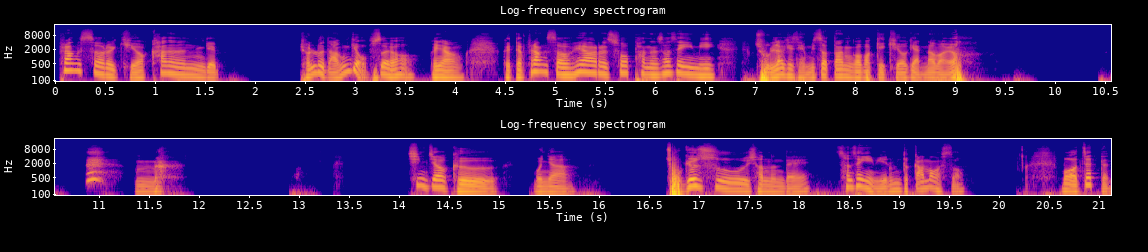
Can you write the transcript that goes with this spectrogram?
프랑스어를 기억하는 게 별로 남은 게 없어요. 그냥 그때 프랑스어 회화를 수업하는 선생님이 졸라게 재밌었다는 것밖에 기억이 안 남아요. 음. 심지어 그 뭐냐 조교수셨는데 선생님 이름도 까먹었어. 뭐 어쨌든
